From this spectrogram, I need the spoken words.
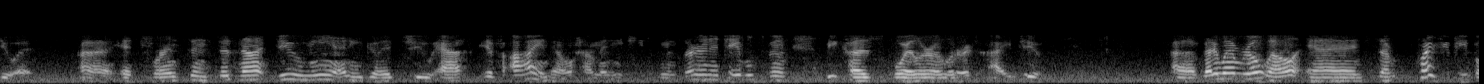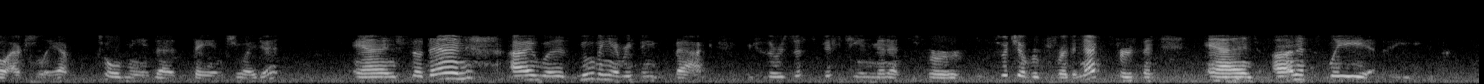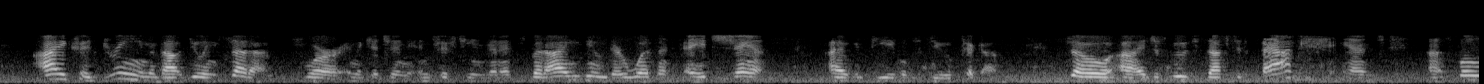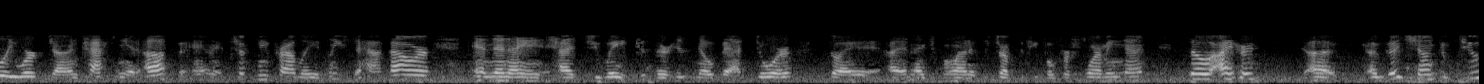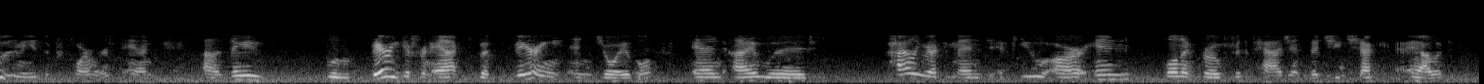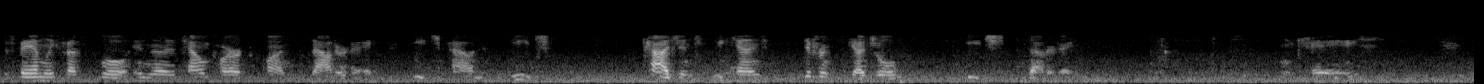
do it. Uh, it, for instance, does not do me any good to ask if I know how many teaspoons are in a tablespoon because, spoiler alert, I do. Uh, but it went real well, and some quite a few people actually have told me that they enjoyed it. And so then I was moving everything back because there was just 15 minutes for switch over for the next person. And honestly, I could dream about doing setup for in the kitchen in 15 minutes, but I knew there wasn't a chance I would be able to do pickup. So uh, I just moved stuff to the back and uh, slowly worked on packing it up, and it took me probably at least a half hour. And then I had to wait because there is no back door, so I, I and I didn't want to disrupt the people performing that. So I heard uh, a good chunk of two of the music performers, and uh, they were very different acts, but very enjoyable. And I would highly recommend if you are in Walnut Grove for the pageant that you check out the Family Festival in the town park on Saturday. Each pageant, each pageant weekend, different schedule each Saturday. Okay.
